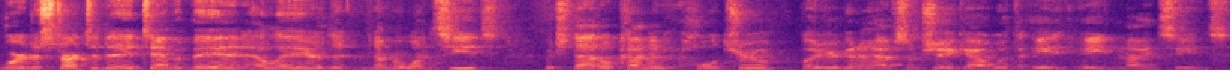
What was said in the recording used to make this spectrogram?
were to start today, Tampa Bay and LA are the number one seeds, which that'll kind of hold true. But you're gonna have some shakeout with the eight, eight and nine seeds,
